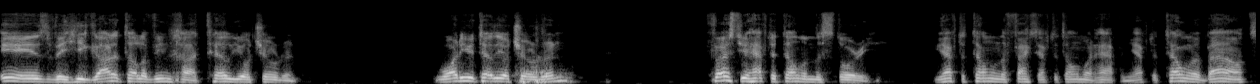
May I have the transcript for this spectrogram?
is v'higadta l'vincha, tell your children. What do you tell your children? First, you have to tell them the story. You have to tell them the facts. You have to tell them what happened. You have to tell them about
